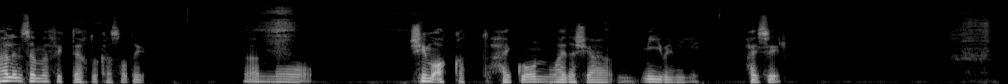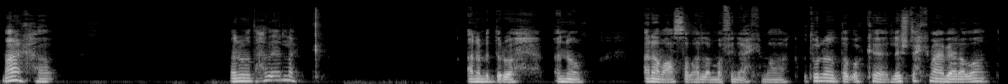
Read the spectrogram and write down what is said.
هالإنسان ما فيك تاخده كصديق؟ لأنه شيء مؤقت حيكون وهذا شيء مية بالمية حيصير. معك حق. أنا بدي حدا يقول لك. أنا بدي أروح انه أنا معصب هلا ما فيني أحكي معك. بتقول له طب أوكي ليش تحكي معي بعلاقات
